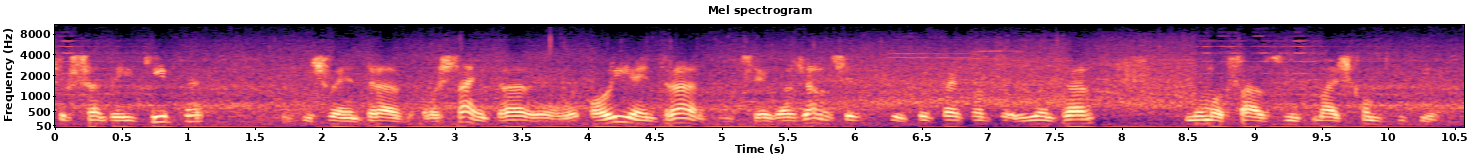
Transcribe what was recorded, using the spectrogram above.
forçando a equipa, isso vai entrar, ou está a entrar, ou ia entrar, não sei, agora já não sei o que vai acontecer, ia entrar numa fase muito mais competitiva.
